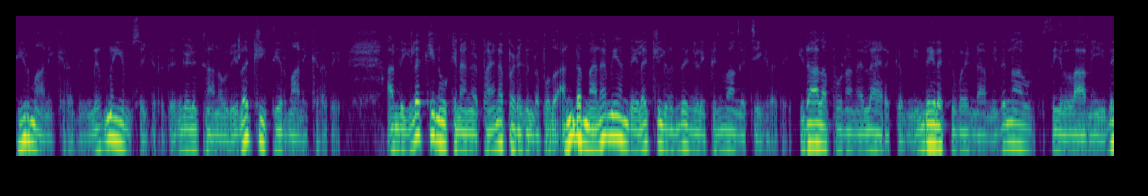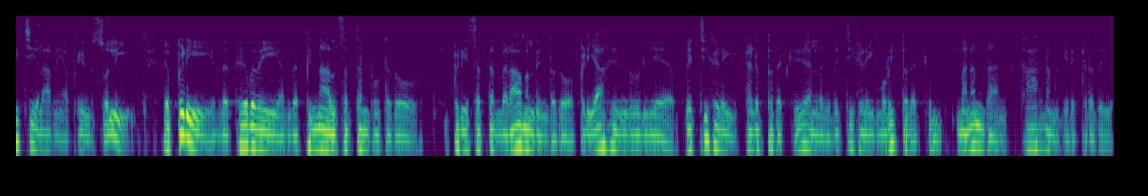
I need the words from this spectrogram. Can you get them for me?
தீர்மானிக்கிறது நிர்ணயம் செய்கிறது எங்களுக்கான ஒரு இலக்கை தீர்மானிக்கிறது. அந்த இலக்கை நோக்கி நாங்கள் பயணப்படுகின்ற போது அந்த மனமே அந்த இலக்கிலிருந்து எங்களை பின்வாங்க செய்கிறது. இதால் அப்போ நான் நல்லா இருக்கும். இந்த இலக்கு வேண்டாம். இதனால் செய்யலாமே இதை செய்யலாமே அப்படின்னு சொல்லி எப்படி இந்த தேவதை அந்த பின்னால் சத்தம் போட்டதோ இப்படி சத்தம் வராமல் நின்றதோ அப்படியாக எங்களுடைய வெற்றிகளை தடுப்பதற்கு அல்லது வெற்றிகளை முறைப்பதற்கும் மனம்தான் காரணமாக இருக்கிறது.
